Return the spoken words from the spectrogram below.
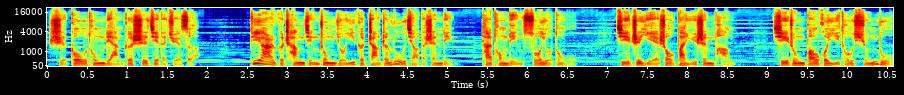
是沟通两个世界的角色。第二个场景中有一个长着鹿角的神灵，他统领所有动物，几只野兽伴于身旁，其中包括一头雄鹿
